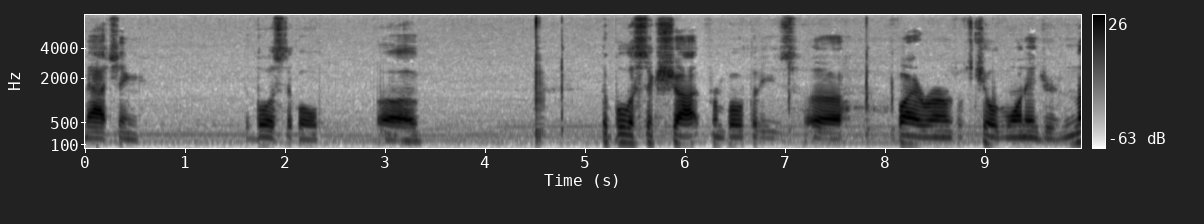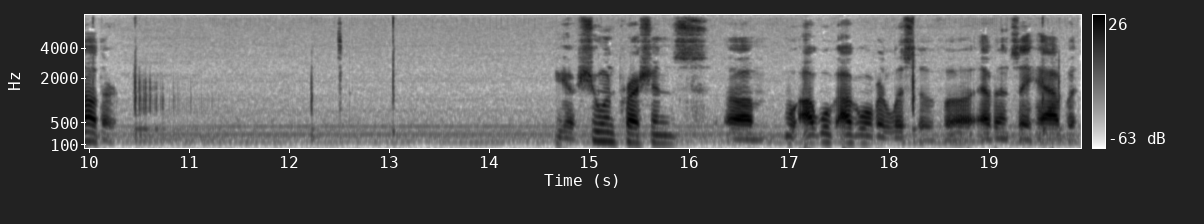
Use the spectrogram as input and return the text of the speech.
matching the ballistical uh, the ballistic shot from both of these uh, firearms, which killed one, injured another. You have shoe impressions. Um, well, I'll, I'll, go over the list of uh, evidence they have, but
